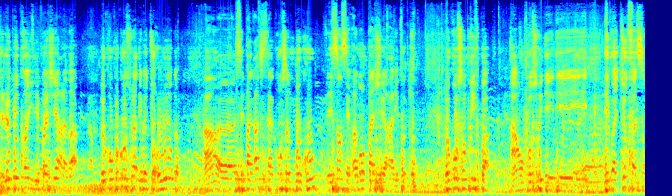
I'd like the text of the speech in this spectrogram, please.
le pétrole il est pas cher là-bas, donc on peut construire des voitures lourdes. Hein, euh, c'est pas grave si ça consomme beaucoup, l'essence est vraiment pas cher à l'époque. Donc on s'en prive pas. Hein, on construit des, voitures façon,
